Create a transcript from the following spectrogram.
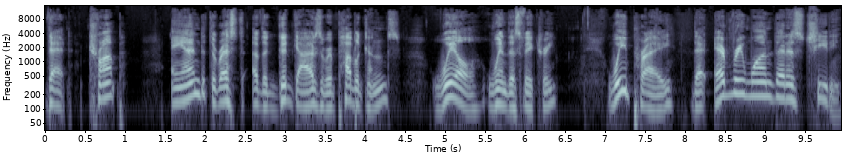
that Trump and the rest of the good guys, the Republicans, will win this victory. We pray that everyone that is cheating,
